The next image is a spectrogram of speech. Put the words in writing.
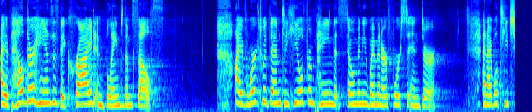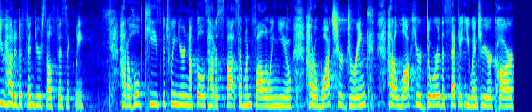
I have held their hands as they cried and blamed themselves. I have worked with them to heal from pain that so many women are forced to endure. And I will teach you how to defend yourself physically. how to hold keys between your knuckles, how to spot someone following you, how to watch your drink, how to lock your door the second you enter your car,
